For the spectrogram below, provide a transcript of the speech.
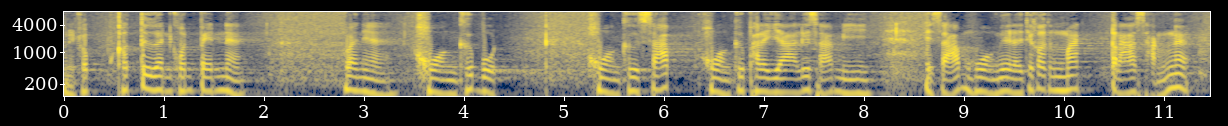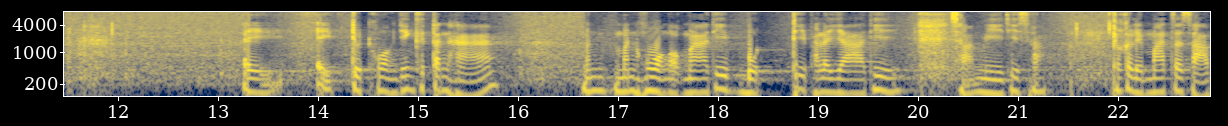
เนี่ยเขาเขาเตือนคนเป็นเนี่ยว่าเนี่ยห่วงคือบุตร ห่วงคือทรัพย์ ห่วงคือภรรยาหรือสามีไอ้สามห่วงเนี่ยอะไรที่เขาต้องมัดตราสังอะไอ้ไอ้จุดห่วงยิ่งคือตัณหา มันมันห่วงออกมาที่บุตรที่ภรรยาที่สามีที่ทรัพย์เขาก็เลยมัดจะสาม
